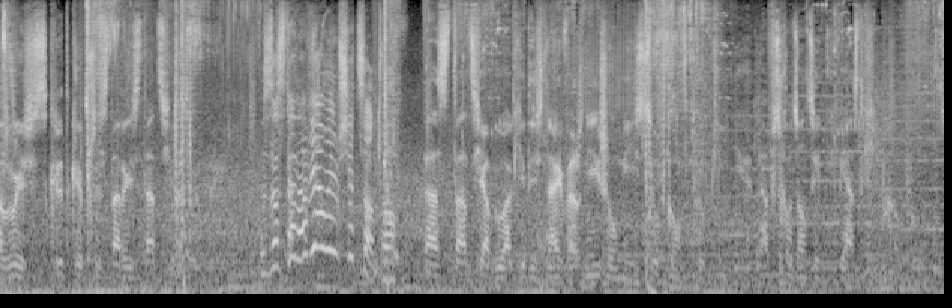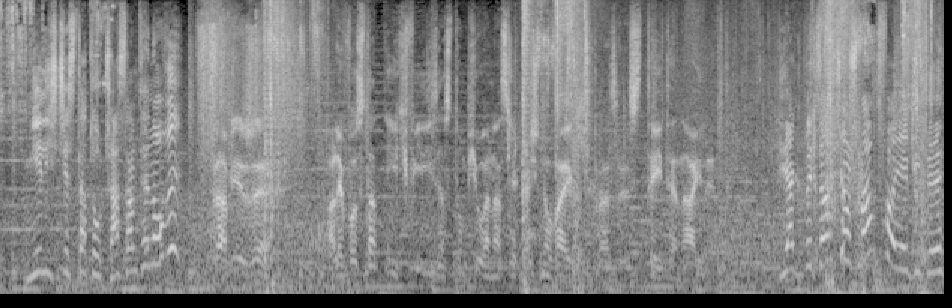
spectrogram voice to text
Znalazłeś skrytkę przy starej stacji radiowej. Zastanawiałem się, co to. Ta stacja była kiedyś najważniejszą miejscówką w Brooklynie dla wschodzących gwiazd hip-hopu. Mieliście statą czas antenowy? Prawie że. Ale w ostatniej chwili zastąpiła nas jakaś nowa ekipa ze Staten Island. Jakby co, wciąż mam twoje bity.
